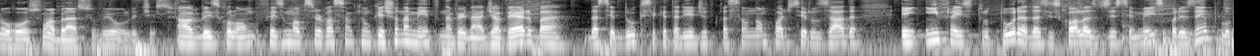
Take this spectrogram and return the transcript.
no rosto. Um abraço, viu, Letícia? A Gleisi Colombo fez uma observação aqui, um questionamento, na verdade. A verba da SEDUC, Secretaria de Educação, não pode ser usada em infraestrutura das escolas de GCMEs, por exemplo?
